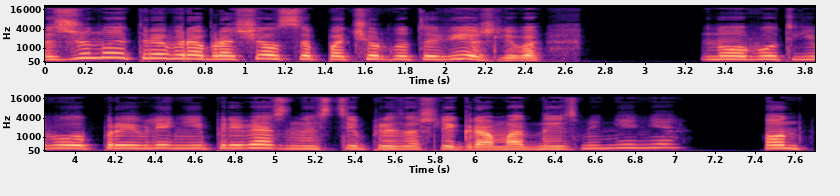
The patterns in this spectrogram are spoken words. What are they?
С женой Тревор обращался подчеркнуто вежливо, но вот его проявлении привязанности произошли громадные изменения. Он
